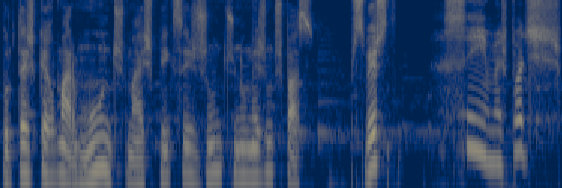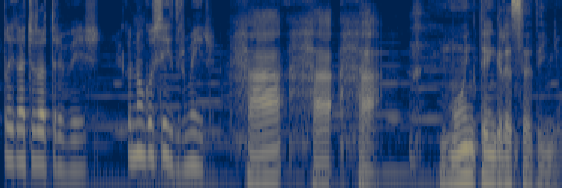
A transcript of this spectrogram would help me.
porque tens que arrumar muitos mais pixels juntos no mesmo espaço. Percebeste? Sim, mas podes explicar tudo outra vez? Eu não consigo dormir. Ha, ha, ha. Muito engraçadinho.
